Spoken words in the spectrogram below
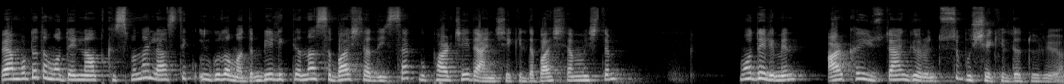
Ben burada da modelin alt kısmına lastik uygulamadım. Birlikte nasıl başladıysak bu parçayı da aynı şekilde başlamıştım. Modelimin arka yüzden görüntüsü bu şekilde duruyor.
